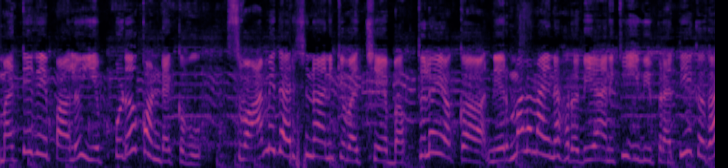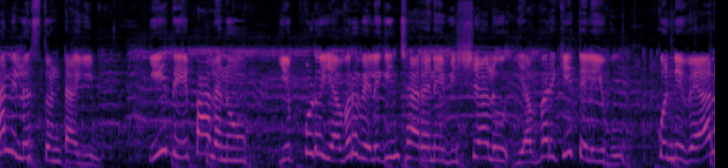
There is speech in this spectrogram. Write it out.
మట్టి దీపాలు ఎప్పుడూ కొండెక్కవు. స్వామి దర్శనానికి వచ్చే భక్తుల యొక్క నిర్మలమైన హృదయానికి ఇవి ప్రతీకగా నిలుస్తుంటాయి. ఈ దీపాలను ఎప్పుడు ఎవరు వెలిగించారనే విషయాలు ఎవ్వరికీ తెలియవు. కొన్ని వేల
